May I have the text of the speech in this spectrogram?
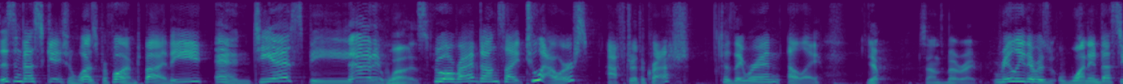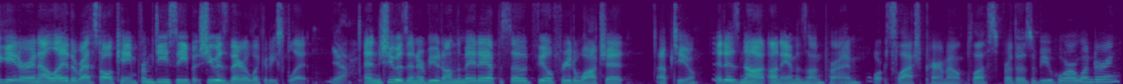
This investigation was performed by the NTSB. That it was. who arrived on site two hours after the crash because they were in LA. Yep, sounds about right. Really, there was one investigator in LA. The rest all came from DC, but she was there lickety split. Yeah. And she was interviewed on the Mayday episode. Feel free to watch it. Up to you. It is not on Amazon Prime or slash Paramount Plus for those of you who are wondering.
